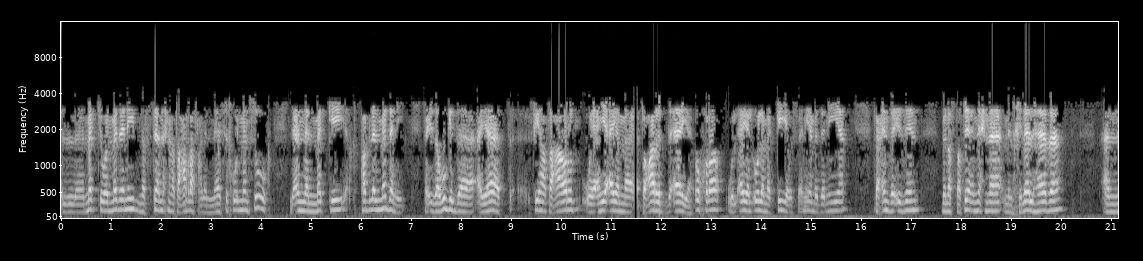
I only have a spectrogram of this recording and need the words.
المكي والمدني بنستطيع ان إحنا نتعرف على الناسخ والمنسوخ لأن المكي قبل المدني. فإذا وجد آيات فيها تعارض وهي آية ما تعارض آية أخرى والآية الأولى مكية والثانية مدنية فعندئذ بنستطيع إن إحنا من خلال هذا أن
